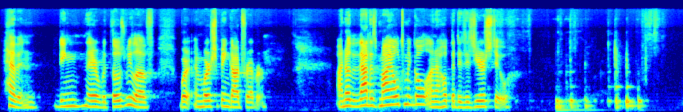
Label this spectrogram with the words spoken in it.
heaven, being there with those we love and worshiping God forever. I know that that is my ultimate goal, and I hope that it is yours too.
